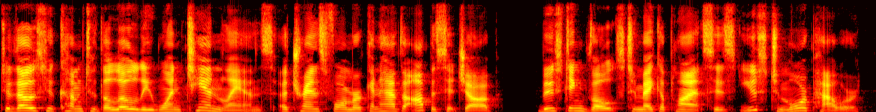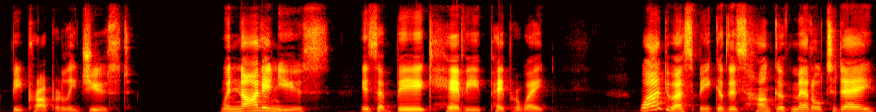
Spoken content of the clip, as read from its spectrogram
To those who come to the lowly 110 lands, a transformer can have the opposite job, boosting volts to make appliances used to more power be properly juiced. When not in use, it's a big, heavy paperweight. Why do I speak of this hunk of metal today?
